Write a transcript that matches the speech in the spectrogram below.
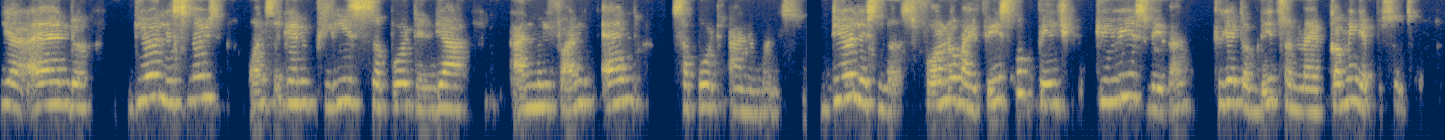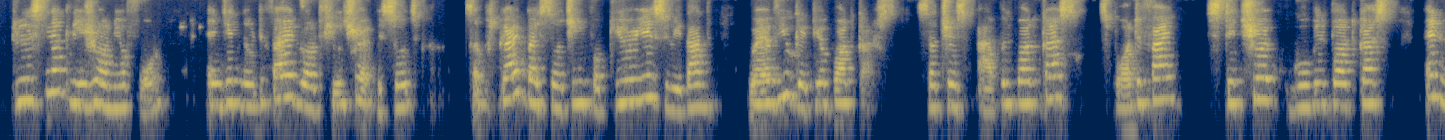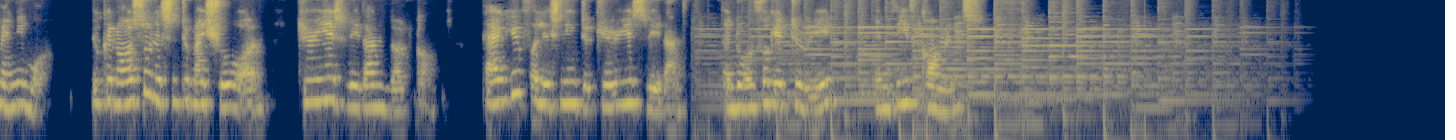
Yeah, and uh, dear listeners, once again, please support India Animal Fund and support animals. Dear listeners, follow my Facebook page, Curious Vedanth, to get updates on my upcoming episodes. To listen at leisure on your phone and get notified about future episodes, subscribe by searching for Curious Vedanth wherever you get your podcasts, such as Apple Podcasts, Spotify, Stitcher, Google Podcasts, and many more. You can also listen to my show on CuriousVedanth.com. Thank you for listening to Curious Vedanth and don't forget to rate and leave comments.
